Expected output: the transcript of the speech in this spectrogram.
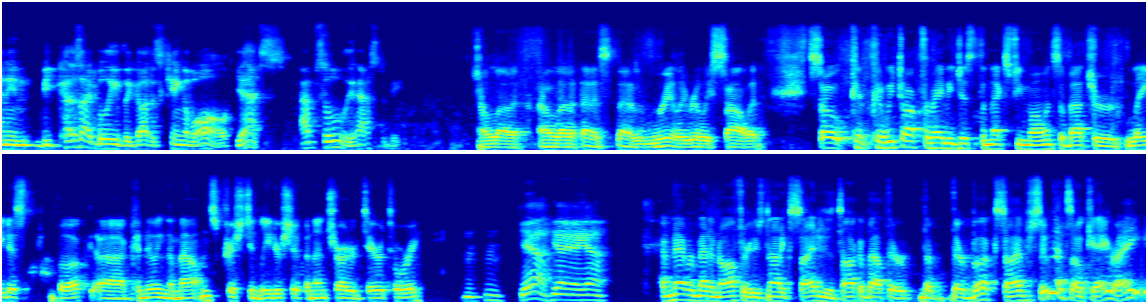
And in because I believe that God is King of all, yes, absolutely, it has to be. I love it. I love it. That is that is really really solid. So, could, could we talk for maybe just the next few moments about your latest book, uh, "Canoeing the Mountains: Christian Leadership in Uncharted Territory"? Mm-hmm. Yeah, yeah, yeah, yeah. I've never met an author who's not excited to talk about their their, their book, so I assume that's okay, right?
